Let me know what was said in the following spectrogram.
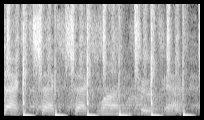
check, check, check, one, two, yeah.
